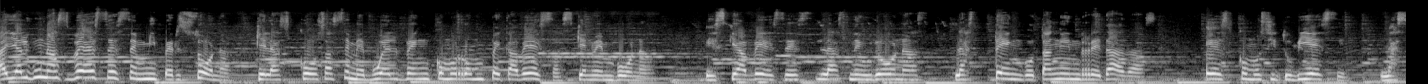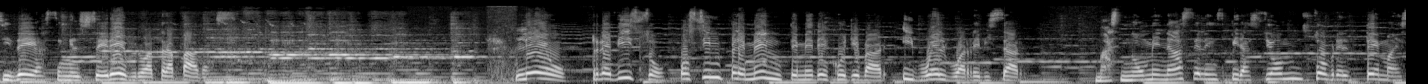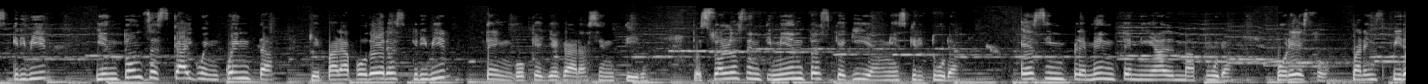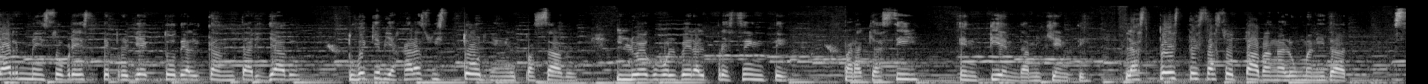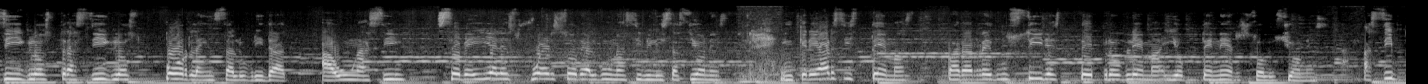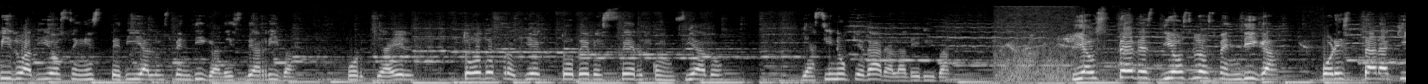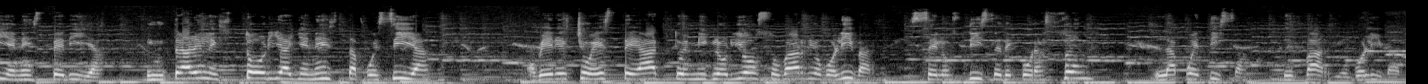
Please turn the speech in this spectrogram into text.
Hay algunas veces en mi persona que las cosas se me vuelven como rompecabezas que no embona. Es que a veces las neuronas las tengo tan enredadas. Es como si tuviese las ideas en el cerebro atrapadas. Leo, reviso o simplemente me dejo llevar y vuelvo a revisar. Mas no me nace la inspiración sobre el tema escribir y entonces caigo en cuenta que para poder escribir tengo que llegar a sentir, pues son los sentimientos que guían mi escritura. Es simplemente mi alma pura. Por eso, para inspirarme sobre este proyecto de alcantarillado, tuve que viajar a su historia en el pasado y luego volver al presente para que así entienda mi gente. Las pestes azotaban a la humanidad, siglos tras siglos por la insalubridad. Aún así, se veía el esfuerzo de algunas civilizaciones en crear sistemas para reducir este problema y obtener soluciones. Así pido a Dios en este día los bendiga desde arriba, porque a Él todo proyecto debe ser confiado y así no quedar a la deriva. Y a ustedes Dios los bendiga por estar aquí en este día entrar en la historia y en esta poesía, haber hecho este acto en mi glorioso barrio Bolívar, se los dice de corazón la poetisa de barrio Bolívar.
